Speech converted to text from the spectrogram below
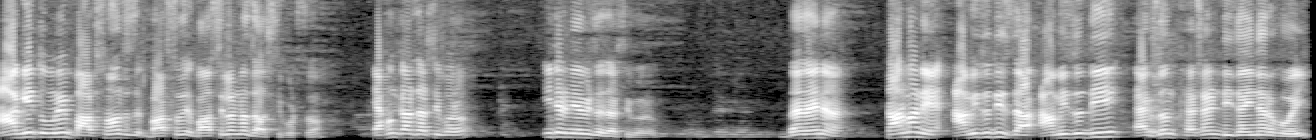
আগে তোমরা বার্সেলোনা বার্সে- বার্সেলোনা জার্সি পড়ছো এখন কার জার্সি পরো? ইন্টার মিয়ামির জার্সি পরো। তাই নাই না? তার মানে আমি যদি আমি যদি একজন ফ্যাশন ডিজাইনার হই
